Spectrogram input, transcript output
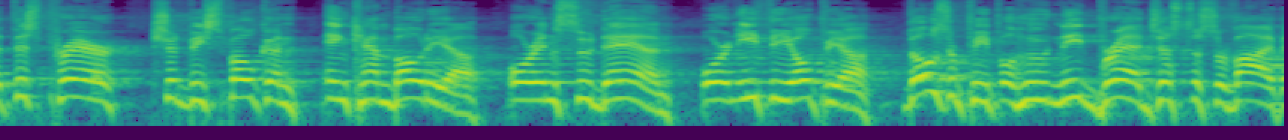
that this prayer should be spoken in Cambodia or in Sudan or in Ethiopia. Those are people who need bread just to survive.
